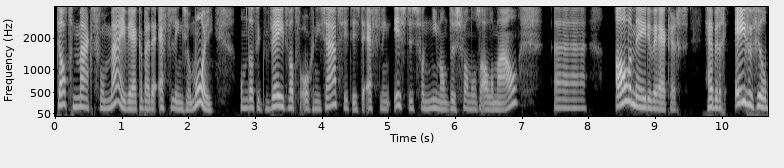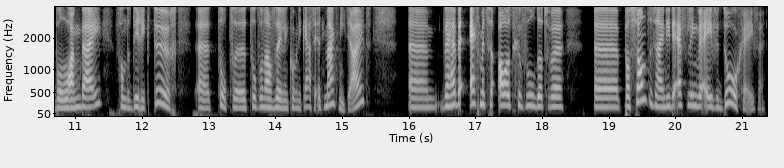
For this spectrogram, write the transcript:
dat maakt voor mij werken bij de Efteling zo mooi. Omdat ik weet wat voor organisatie het is. De Efteling is dus van niemand, dus van ons allemaal. Uh, alle medewerkers hebben er evenveel belang bij. Van de directeur uh, tot, uh, tot een afdeling communicatie. Het maakt niet uit. Um, we hebben echt met z'n allen het gevoel dat we passanten zijn die de Efteling weer even doorgeven.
